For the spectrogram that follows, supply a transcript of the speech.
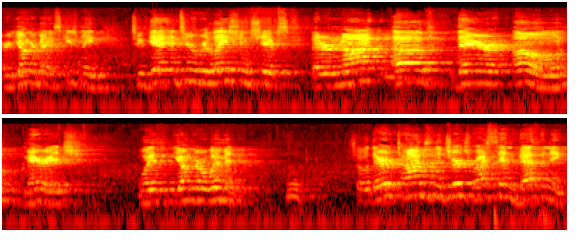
or younger men, excuse me, to get into relationships that are not of their own marriage with younger women. So there are times in the church where I send Bethany.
